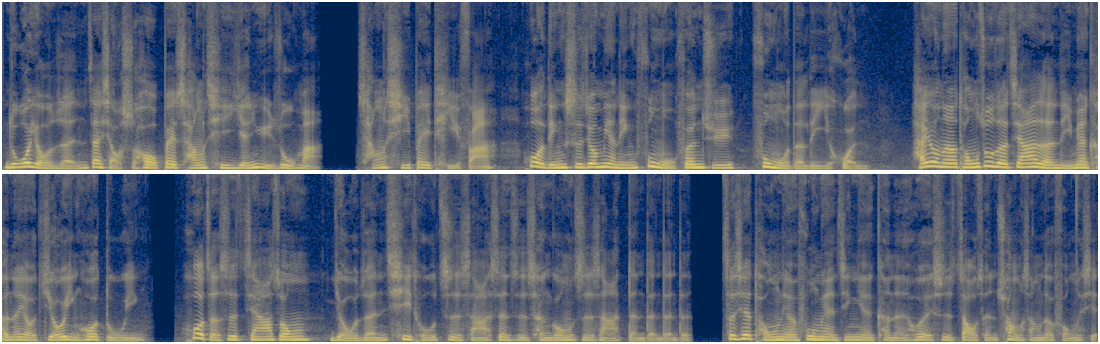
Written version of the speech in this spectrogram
如果有人在小时候被长期言语辱骂，长期被体罚，或临时就面临父母分居、父母的离婚，还有呢，同住的家人里面可能有酒瘾或毒瘾，或者是家中有人企图自杀，甚至成功自杀等等等等，这些童年负面经验可能会是造成创伤的风险。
